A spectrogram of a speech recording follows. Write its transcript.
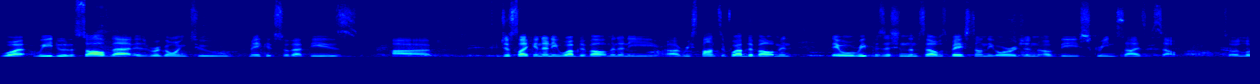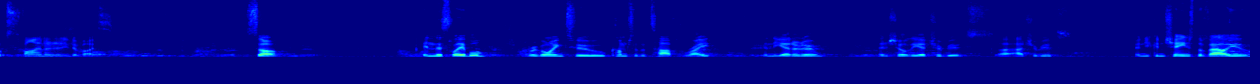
what we do to solve that is we're going to make it so that these, uh, just like in any web development, any uh, responsive web development, they will reposition themselves based on the origin of the screen size itself. So it looks fine on any device. So, in this label, we're going to come to the top right in the editor and show the attributes, uh, attributes. And you can change the value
